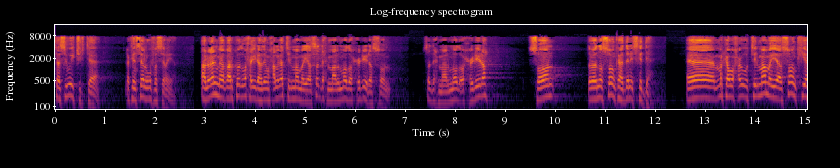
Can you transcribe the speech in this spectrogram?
taasi way jirtaa. Laakiin see lagu fasiraya. Ahlucilmiga qaarkood waxay yidhahdeen waxaa laga tilmaamayaa saddex maalmood oo xidhiidha soon saddex maalmood oo xidhiidha soon dabeedna soonka haddana iska dah marka waxa uu tilmaamayaa soonkii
